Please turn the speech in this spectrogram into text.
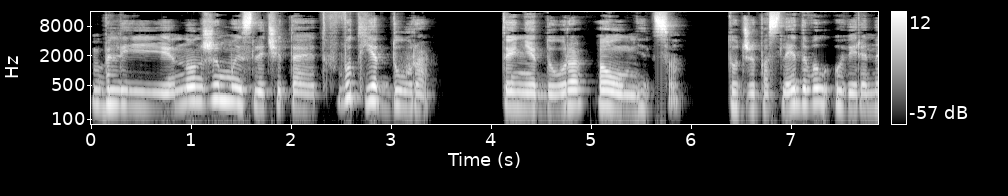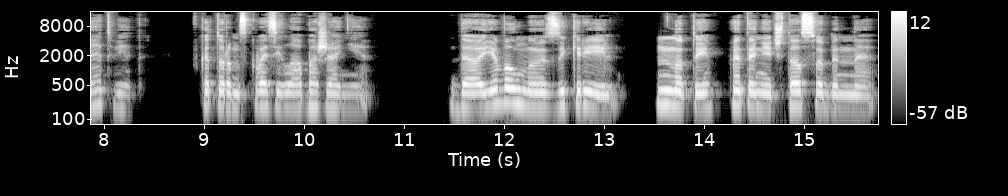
«Блин, он же мысли читает. Вот я дура!» «Ты не дура, а умница!» Тут же последовал уверенный ответ, в котором сквозило обожание. «Да, я волнуюсь за Кириэль, но ты – это нечто особенное.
